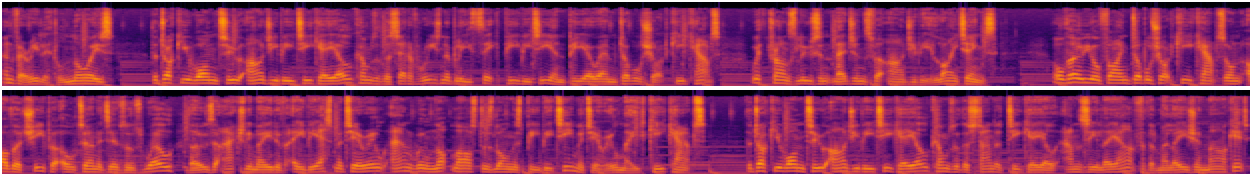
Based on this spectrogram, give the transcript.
and very little noise. The Ducky One 2 RGB TKL comes with a set of reasonably thick PBT and POM double shot keycaps with translucent legends for RGB lightings. Although you'll find double shot keycaps on other cheaper alternatives as well, those are actually made of ABS material and will not last as long as PBT material made keycaps. The One 2 RGB TKL comes with a standard TKL ANSI layout for the Malaysian market,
